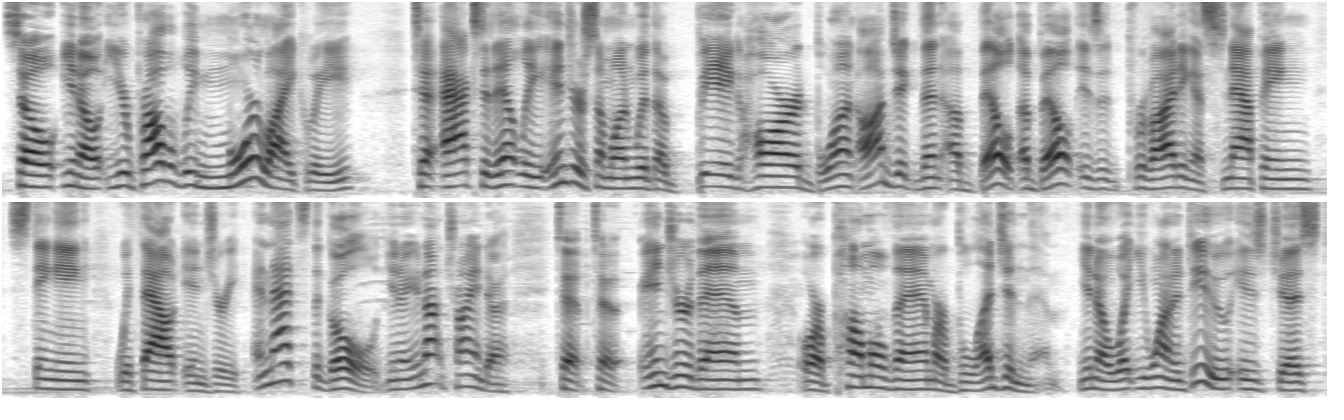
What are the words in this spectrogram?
So, you know, you're probably more likely to accidentally injure someone with a big, hard, blunt object than a belt. A belt is providing a snapping, stinging without injury. And that's the goal. You know, you're not trying to, to, to injure them or pummel them or bludgeon them. You know, what you want to do is just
